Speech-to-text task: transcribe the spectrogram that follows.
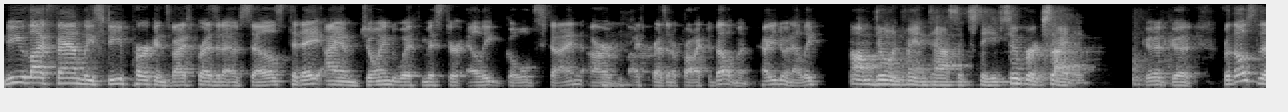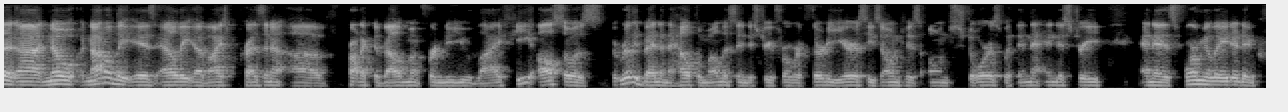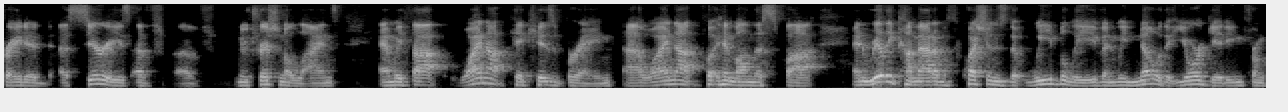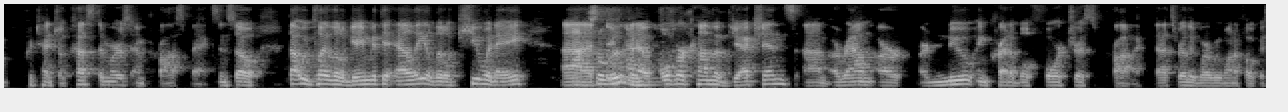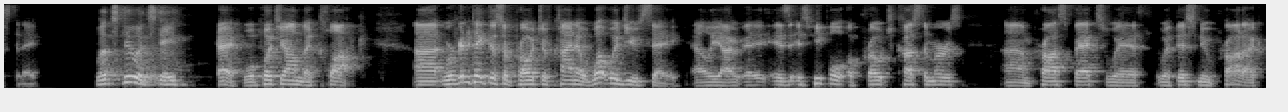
New U Life family, Steve Perkins, Vice President of Sales. Today I am joined with Mr. Ellie Goldstein, our Vice President of Product Development. How are you doing, Ellie? I'm doing fantastic, Steve. Super excited. Good, good. For those that uh, know, not only is Ellie a Vice President of Product Development for New U Life, he also has really been in the health and wellness industry for over 30 years. He's owned his own stores within that industry and has formulated and created a series of, of nutritional lines and we thought, why not pick his brain? Uh, why not put him on the spot and really come at him with questions that we believe and we know that you're getting from potential customers and prospects. And so, thought we'd play a little game with you, Ellie, a little Q and A. Uh, Absolutely. To kind of overcome objections um, around our, our new incredible Fortress product. That's really where we want to focus today. Let's do it, Steve. Okay, we'll put you on the clock. Uh, we're going to take this approach of kind of what would you say, Ellie? Is, is people approach customers, um, prospects with with this new product,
